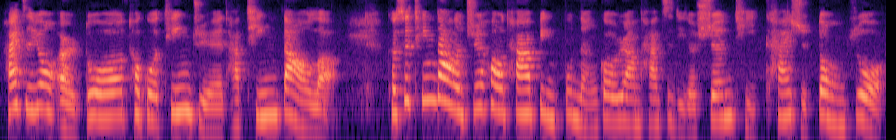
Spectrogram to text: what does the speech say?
孩子用耳朵透过听觉，他听到了。可是听到了之后，他并不能够让他自己的身体开始动作，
